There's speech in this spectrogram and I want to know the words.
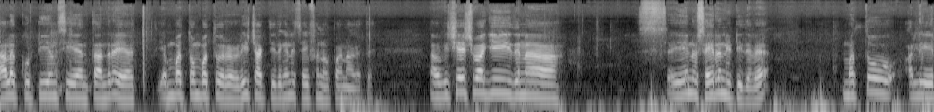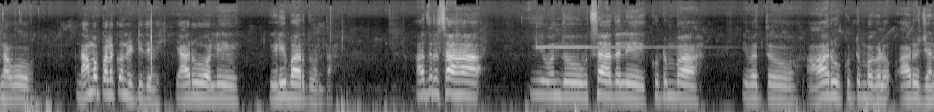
ನಾಲ್ಕು ಟಿ ಎಂ ಸಿ ಅಂತ ಅಂದರೆ ಎಂಬತ್ತೊಂಬತ್ತು ರೀಚ್ ಆಗ್ತಿದ್ದಂಗೆ ಸೈಫನ್ ಓಪನ್ ಆಗುತ್ತೆ. ವಿಶೇಷವಾಗಿ ಇದನ್ನು ಏನು ಸೈರನ್ ಇಟ್ಟಿದ್ದೇವೆ. ಮತ್ತು ಅಲ್ಲಿ ನಾವು ನಾಮಫಲಕವನ್ನು ಇಟ್ಟಿದ್ದೇವೆ. ಯಾರೂ ಅಲ್ಲಿ ಇಳಿಬಾರ್ದು ಅಂತ. ಆದರೂ ಸಹ ಈ ಒಂದು ಉತ್ಸಾಹದಲ್ಲಿ ಕುಟುಂಬ, ಇವತ್ತು ಆರು ಕುಟುಂಬಗಳು, ಆರು ಜನ.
